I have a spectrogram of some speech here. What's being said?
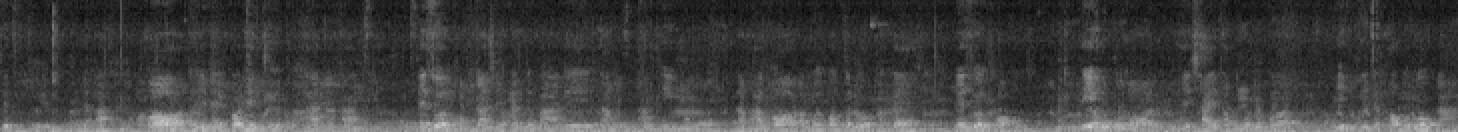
จะถึงเร็วๆนี้นะคะ ก็ถ้าอย่างไรก็เรียนเชิญทุกท่านนะคะ ในส่วนของการเนี่ยการจะมาในทั้งทั้งทีมทั้งหมดนะคะ ก็อำนวยความสะดวกตั้งแต่ในส่วนของเตรียมอุปกรณ์ให้ใช้ทั้งหมดแล้วก็เด็กที่จะเข้ามาร่วมงาน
